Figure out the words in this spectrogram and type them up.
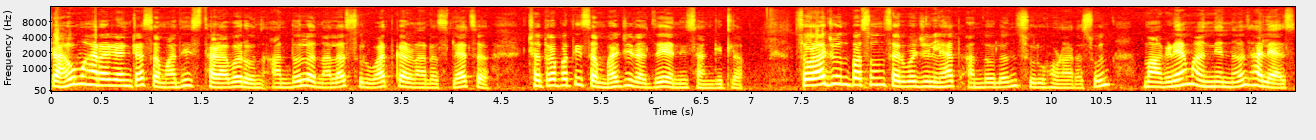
शाहू महाराजांच्या समाधीस्थळावरून आंदोलनाला सुरुवात करणार असल्याचं छत्रपती संभाजीराजे यांनी सांगितलं. सोळा जूनपासून सर्व जिल्ह्यात आंदोलन सुरू होणार असून मागण्या मान्य न झाल्यास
